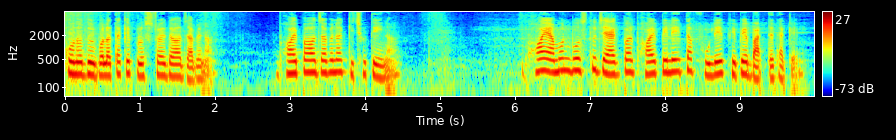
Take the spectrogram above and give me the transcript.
কোনো দুর্বলতাকে প্রশ্রয় দেওয়া যাবে না। ভয় পাওয়া যাবে না কিছুতেই না। ভয় এমন বস্তু যে একবার ভয় পেলেই তা ফুলে ফেপে বাড়তে থাকে।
